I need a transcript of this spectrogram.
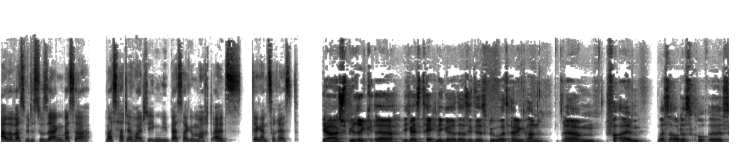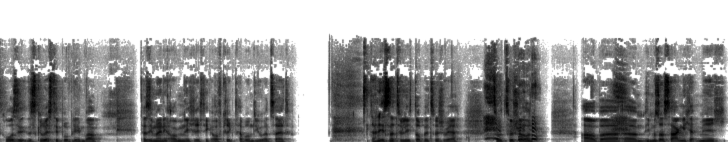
Aber was würdest du sagen, was, er, was hat er heute irgendwie besser gemacht als der ganze Rest? Ja, schwierig, äh, ich als Techniker, dass ich das beurteilen kann. Ähm, vor allem, was auch das, äh, das, große, das größte Problem war, dass ich meine Augen nicht richtig aufgeregt habe um die Uhrzeit dann ist natürlich doppelt so schwer zuzuschauen. Aber ähm, ich muss auch sagen, ich habe mich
